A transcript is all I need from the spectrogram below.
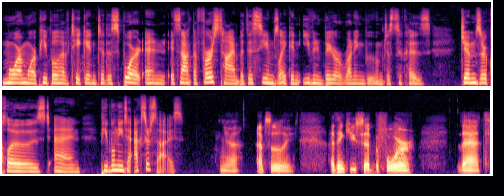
more and more people have taken to the sport, and it's not the first time, but this seems like an even bigger running boom just because gyms are closed and people need to exercise. Yeah, absolutely. I think you said before that,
